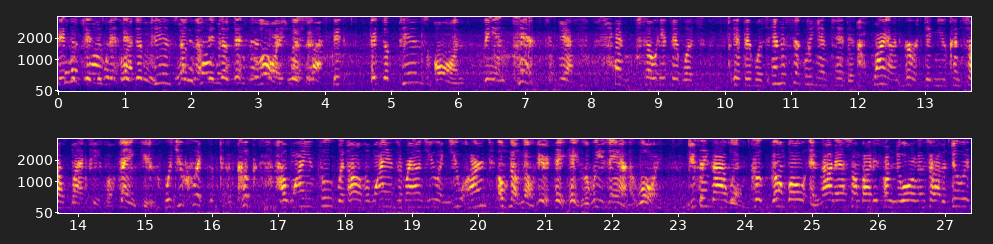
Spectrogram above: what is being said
It, What's de- it, de- it black food? depends. No, no, it, de- the it- food that's Lloyd, listen. It it depends on the intent. Yes. And so if it was if it was innocently intended, why on earth didn't you consult black people? Thank you. Would you quick c- cook Hawaiian food with all Hawaiians around you and you aren't? Oh no, no. Here, hey, hey, Louisiana, Lloyd. You think I would cook gumbo and not ask somebody from New Orleans how to do it?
